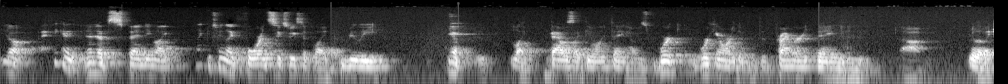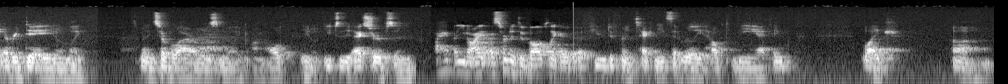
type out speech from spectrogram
you know, I think I ended up spending like like between like four and six weeks of like really, you know, like that was like the only thing I was work working on the, the primary thing, and uh, really like every day, you know, like spending several hours, and like on all you know each of the excerpts, and I you know I, I sort of developed like a, a, few different techniques that really helped me. I think like um,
